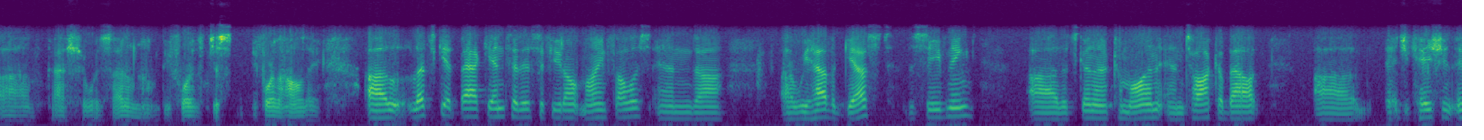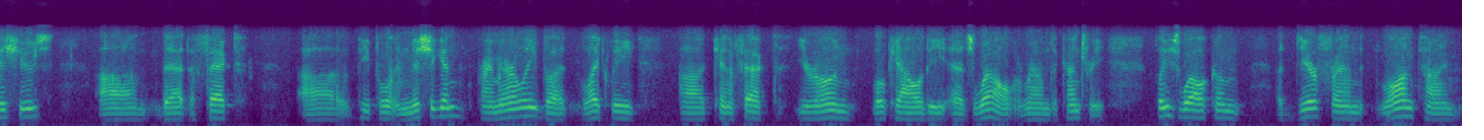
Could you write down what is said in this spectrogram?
Uh, gosh, it was I don't know before just before the holiday. Uh, let's get back into this if you don't mind, fellas. And uh, uh, we have a guest this evening uh, that's going to come on and talk about uh, education issues um, that affect uh, people in Michigan primarily, but likely uh, can affect your own locality as well around the country. Please welcome a dear friend, longtime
